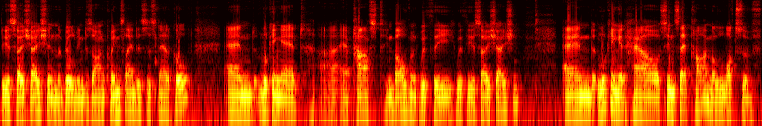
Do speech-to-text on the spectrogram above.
the association, the Building Design Queensland, as it's now called, and looking at uh, our past involvement with the with the association, and looking at how since that time lots of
